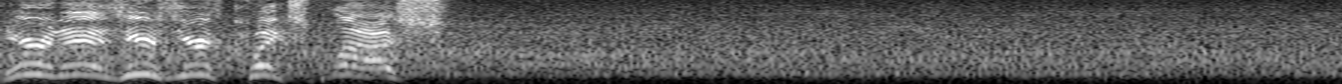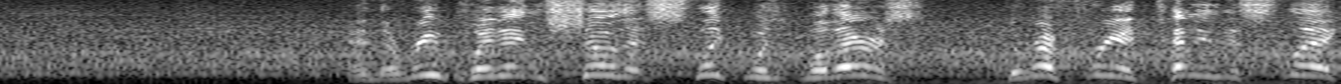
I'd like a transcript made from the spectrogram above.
Here it is. Here's the Earthquake splash. And the replay didn't show that Slick was. Well, there's the referee attending to Slick.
